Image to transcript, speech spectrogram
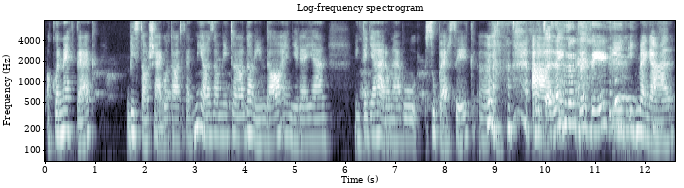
akkor nektek biztonságot ad. Tehát mi az, amitől a Dalinda ennyire ilyen mint egy ilyen háromlábú szuperszék ö, áll, Lucaszék. így, így megáll.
